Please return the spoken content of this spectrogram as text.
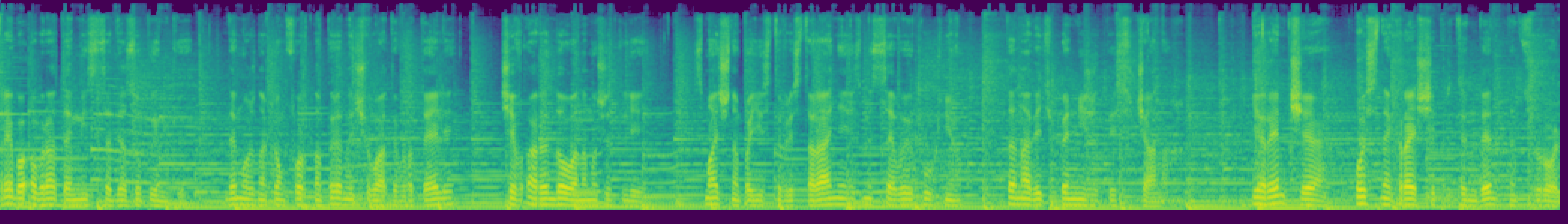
треба обрати місце для зупинки де можна комфортно переночувати в готелі чи в орендованому житлі, смачно поїсти в ресторані з місцевою кухнею та навіть поніжитись в чанах. Яремче ось найкращий претендент на цю роль.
